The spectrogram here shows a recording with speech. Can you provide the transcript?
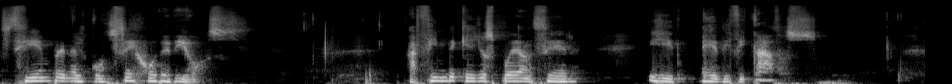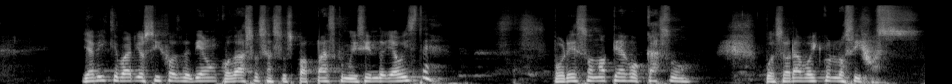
siempre en el consejo de Dios, a fin de que ellos puedan ser edificados. Ya vi que varios hijos le dieron codazos a sus papás como diciendo, ¿ya oíste? Por eso no te hago caso. Pues ahora voy con los hijos.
